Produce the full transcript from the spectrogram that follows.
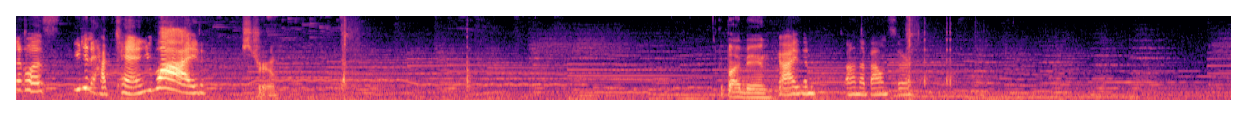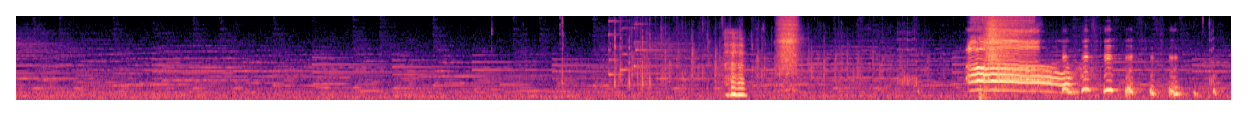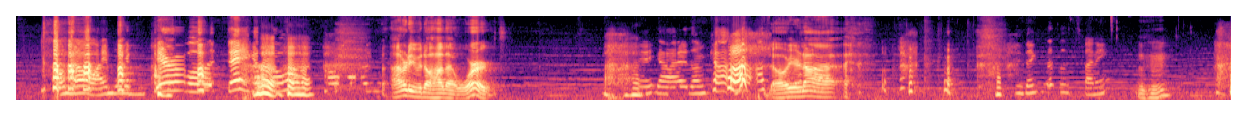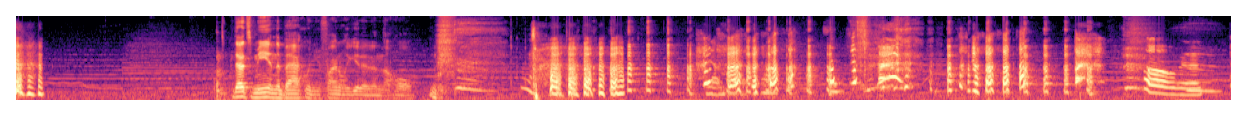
Nicholas. You didn't have 10. You lied. It's true. Goodbye, Bean. Guys, I'm on a bouncer. oh no, I made a terrible mistake. I don't know I don't even know how that worked. Hey guys, I'm cut. No, you're not. you think this is funny? Mm-hmm. That's me in the back when you finally get it in the hole. No, I'm kidding. oh man.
